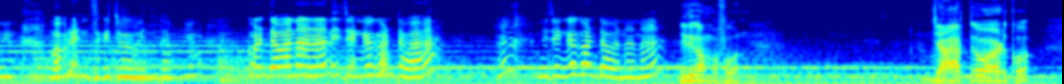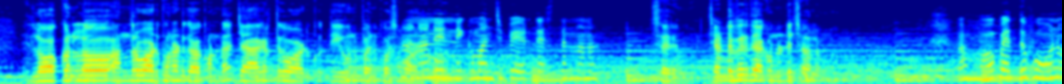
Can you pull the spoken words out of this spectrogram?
నేను మా ఫ్రెండ్స్కి చూపిందాం నేను. కొంటావా నాన్న నిజంగా కొంటావా? నిజంగా కొంటావా నాన్న ఇదిగో అమ్మ ఫోన్. జాగ్రత్తగా వాడుకో. లోకంలో అందరూ వాడుకున్నట్టు కాకుండా జాగ్రత్తగా వాడుకో. దేవుని పని కోసం నేను నీకు మంచి పేరు తెస్తాను నాన్న సరే అమ్మా చెడ్డ పేరు తేకుండా ఉంటే చాలమ్మా. అమ్మో పెద్ద ఫోను.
